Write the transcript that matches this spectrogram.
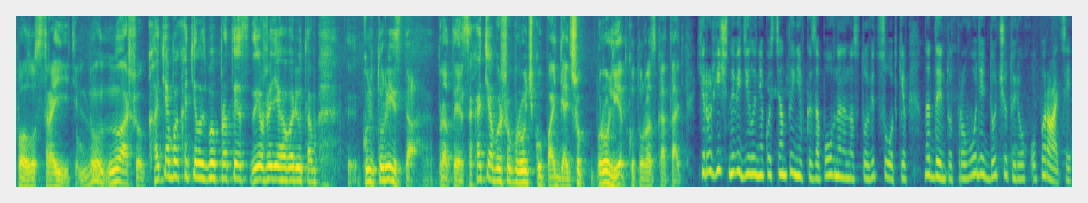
полустроитель. Ну, ну а что, хотя бы хотелось бы протез, я уже не говорю там э, культуриста протез, а хотя бы, чтобы ручку поднять, чтобы рулетку ту раскатать. Хірургічне відділення Костянтинівки заповнене на 100%. На день тут проводять до чотирьох операцій.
